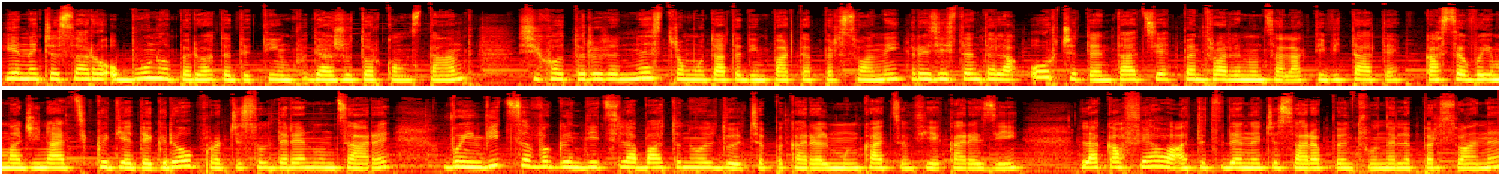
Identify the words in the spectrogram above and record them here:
e necesară o bună perioadă de timp de ajutor constant și hotărâre nestrămutată din partea persoanei, rezistentă la orice tentație pentru a renunța la activitate. Ca să vă imaginați cât e de greu procesul de renunțare, vă invit să vă gândiți la batonul dulce pe care îl mâncați în fiecare zi, la cafeaua atât de necesară pentru unele persoane,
